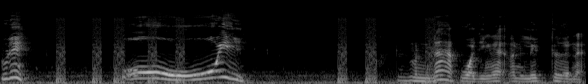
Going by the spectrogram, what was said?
ดูดิโอ้ยมันน่ากลัวจริงเนี่ยมันลึกเกินอะ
